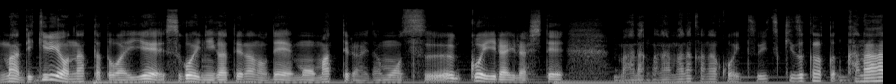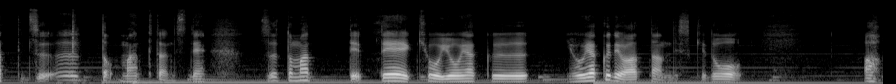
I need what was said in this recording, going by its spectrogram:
ん、まあできるようになったとはいえ、すごい苦手なので、もう待ってる間もうすっごいイライラして、まだかな、まだかな、こいついつ気づくのかなってずーっと待ってたんですね。ずっと待ってて、今日ようやく、ようやくではあったんですけど、あ、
